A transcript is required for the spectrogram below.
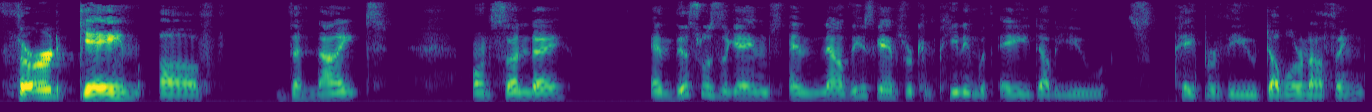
third game of the night on Sunday. And this was the games, and now these games were competing with AEW's pay per view Double or Nothing.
